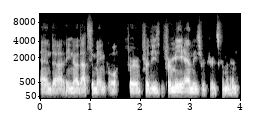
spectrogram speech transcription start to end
And uh, you know, that's the main goal for for these for me and these recruits coming in.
